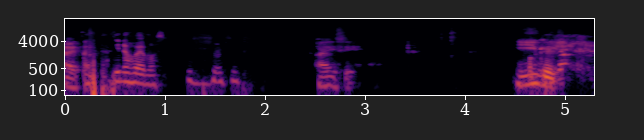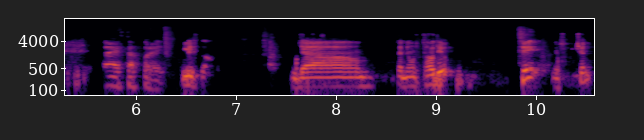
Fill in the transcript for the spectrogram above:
Ahí está. Ahí nos vemos. Ahí sí. Y William, ahí estás por ahí. Listo. ¿Ya tenemos audio? Sí. ¿Me escuchan?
